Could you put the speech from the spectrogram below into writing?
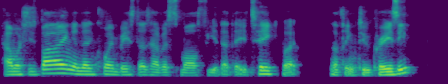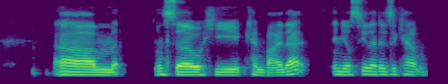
how much he's buying, and then Coinbase does have a small fee that they take, but nothing too crazy. Um, and so he can buy that, and you'll see that his account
